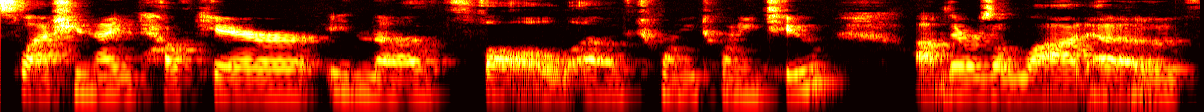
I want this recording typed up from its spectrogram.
slash United Healthcare in the fall of 2022. Um, there was a lot mm-hmm. of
